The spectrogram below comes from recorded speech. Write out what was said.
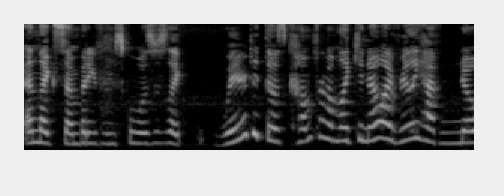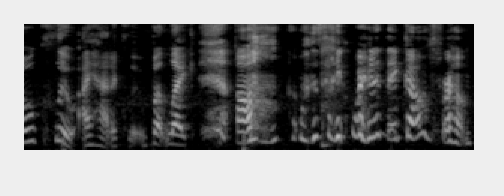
And like somebody from school was just like, "Where did those come from?" I'm like, "You know, I really have no clue. I had a clue, but like um I was like, "Where did they come from?"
